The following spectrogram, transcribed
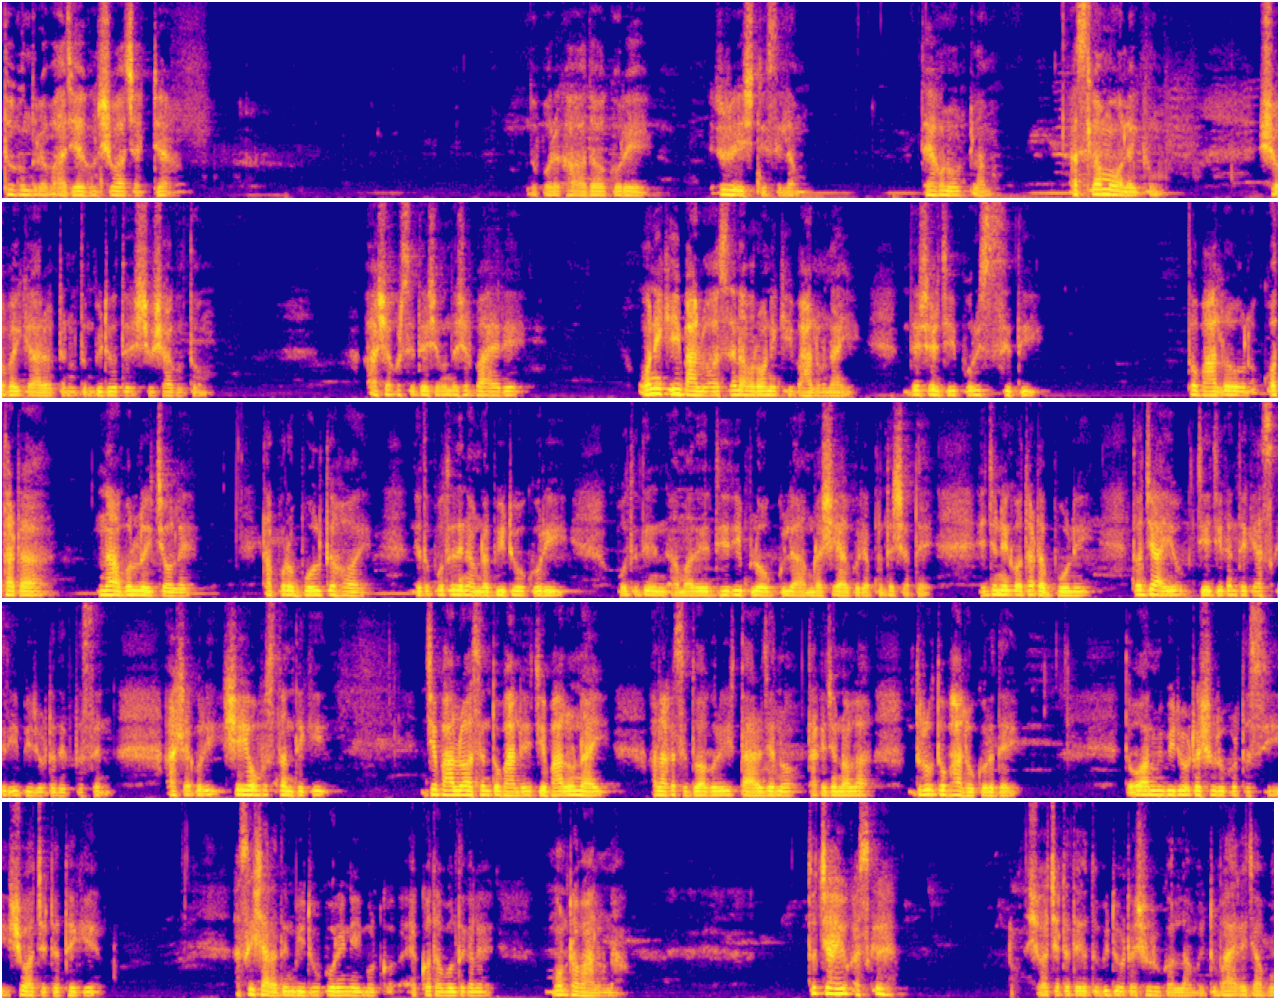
তো বন্ধুরা বাজে এখন সোয়া চারটা। দুপুরে খাওয়া দাওয়া করে একটু রেস্ট নিয়েছিলাম, তো এখন উঠলাম। আসসালামু আলাইকুম। সবাইকে আরও একটা নতুন ভিডিওতে সুস্বাগতম। আশা করছি দেশ এবং দেশের বাইরে অনেকেই ভালো আছেন, আবার অনেকেই ভালো নাই। দেশের যে পরিস্থিতি, তো ভালো কথাটা না বললেই চলে। তারপরে বলতে হয় যেহেতু প্রতিদিন আমরা ভিডিও করি, প্রতিদিন আমাদের ধীরি ব্লগগুলো আমরা শেয়ার করি আপনাদের সাথে, এই জন্য এই কথাটা বলি। তো যাই হোক, যে যেখান থেকে আজকের এই ভিডিওটা দেখতেছেন, আশা করি সেই অবস্থান থেকে যে ভালো আছেন তো ভালোই, যে ভালো নাই, আল্লাহর কাছে দোয়া করি তার যেন, তাকে যেন আল্লাহ দ্রুত ভালো করে দেয়। তো আমি ভিডিওটা শুরু করতেছি সোয়া চারটা থেকে। আজকে সারাদিন ভিডিও করি নেই, মোট এক কথা বলতে গেলে মনটা ভালো না। তো যাই হোক, আজকে সোয়া চারটা থেকে তো ভিডিওটা শুরু করলাম, একটু বাইরে যাব।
